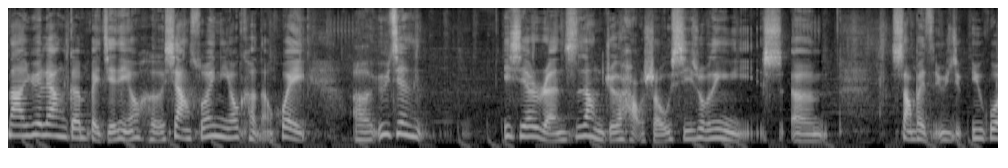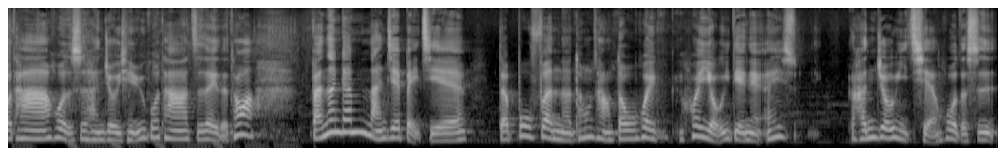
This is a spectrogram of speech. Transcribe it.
那月亮跟北节点又合相，所以你有可能会呃遇见一些人，是让你觉得好熟悉，说不定你是嗯上辈子遇遇过他，或者是很久以前遇过他之类的。通常反正跟南节北节的部分呢，通常都会会有一点点哎很久以前，或者是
